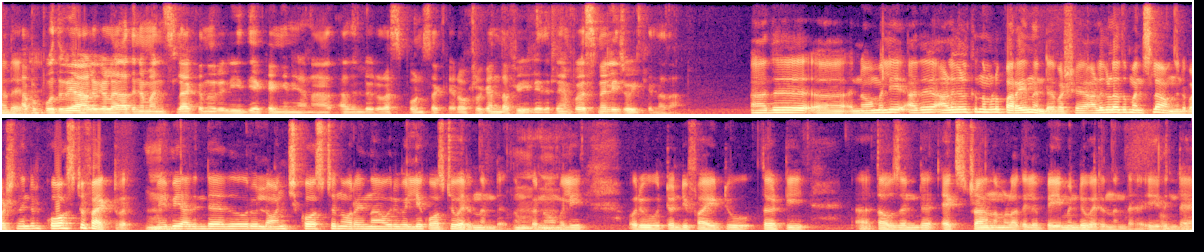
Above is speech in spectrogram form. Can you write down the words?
അതെ. അപ്പൊ പൊതുവെ ആളുകൾ അതിനെ മനസ്സിലാക്കുന്ന ഒരു രീതിയൊക്കെ എങ്ങനെയാണ്? അതിന്റെ ഒരു റെസ്പോൺസ് ഒക്കെ ഡോക്ടർക്ക് എന്താ ഫീൽ ചെയ്തിട്ട്? ഞാൻ പേഴ്സണലി ചോദിക്കുന്നതാ. അത് നോർമലി അത് ആളുകൾക്ക് നമ്മൾ പറയുന്നുണ്ട്. പക്ഷേ ആളുകൾ അത് മനസ്സിലാവുന്നുണ്ട്. പക്ഷേ അതിന്റെ ഒരു കോസ്റ്റ് ഫാക്ടർ മേ ബി അതിന്റെ അത് ഒരു ലോഞ്ച് കോസ്റ്റ് എന്ന് പറയുന്ന ഒരു വലിയ കോസ്റ്റ് വരുന്നുണ്ട്. നമുക്ക് നോർമലി ഒരു twenty five to thirty thousand extra നമ്മൾ അതിൽ പേയ്മെന്റ് വരുന്നുണ്ട് ഇതിന്റെ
